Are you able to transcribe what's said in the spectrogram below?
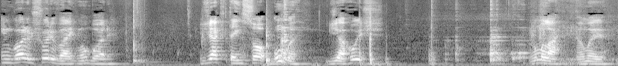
Engole o choro e vai, vambora. Já que tem só uma de arroz, vamos lá, calma aí.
